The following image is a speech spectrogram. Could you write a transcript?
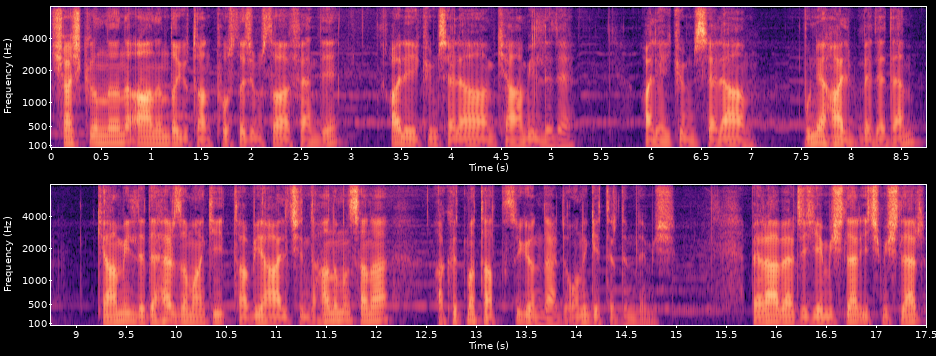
şaşkınlığını anında yutan postacı Mustafa Efendi Aleyküm selam Kamil dede. Aleyküm selam. Bu ne hal be dedem? Kamil dede her zamanki tabi hal içinde hanımın sana akıtma tatlısı gönderdi onu getirdim demiş. Beraberce yemişler içmişler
